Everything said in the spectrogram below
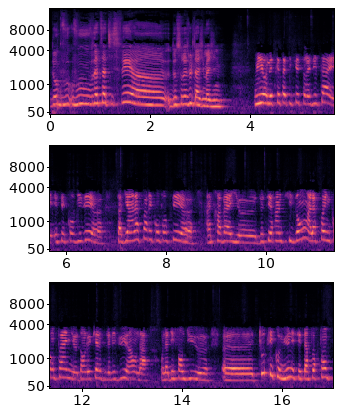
Donc vous, vous, êtes satisfait euh, de ce résultat, j'imagine? Oui, on est très satisfait de ce résultat et, c'est ce qu'on disait. euh, ça vient à la fois récompenser euh, un travail euh, de terrain de six ans, à la fois une campagne dans laquelle, vous l'avez vu, hein, on, a, on a défendu toutes les communes et c'est important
